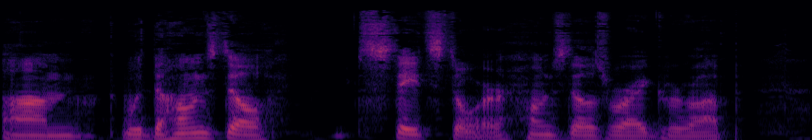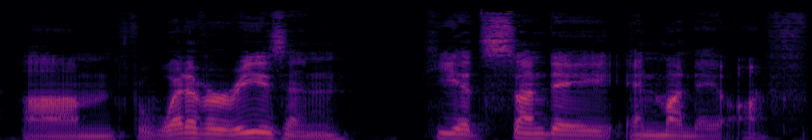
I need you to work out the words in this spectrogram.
um, with the Honesdale State Store, Honesdale's where I grew up. Um, for whatever reason, he had Sunday and Monday off.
